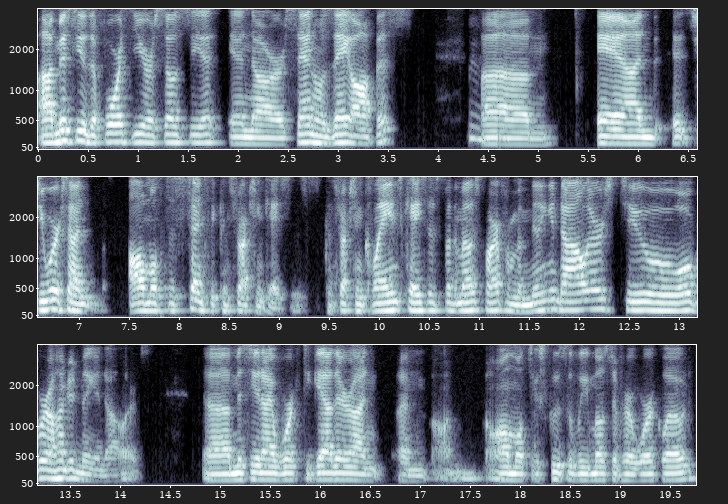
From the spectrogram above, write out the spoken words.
Uh, Missy is a fourth year associate in our San Jose office. Mm-hmm. Um, and she works on almost essentially construction cases, construction claims cases for the most part, from a million dollars to over a hundred million dollars. Uh, Missy and I work together on, on, on, almost exclusively most of her workload.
